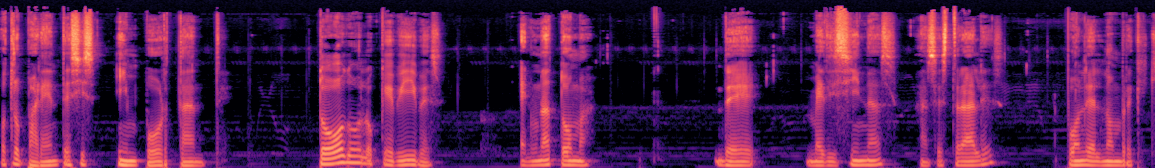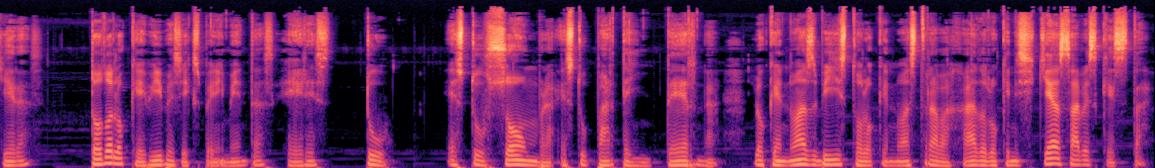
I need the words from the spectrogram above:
otro paréntesis importante. Todo lo que vives en una toma de medicinas ancestrales, ponle el nombre que quieras, todo lo que vives y experimentas eres tú es tu sombra, es tu parte interna, lo que no has visto, lo que no has trabajado, lo que ni siquiera sabes que está.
